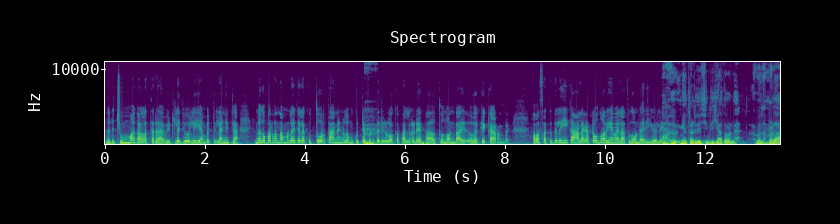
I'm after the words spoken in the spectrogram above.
എന്നിട്ട് ചുമ്മാ കള്ളത്തര വീട്ടിലെ ജോലി ചെയ്യാൻ പറ്റില്ല അഞ്ഞിട്ടാ എന്നൊക്കെ പറഞ്ഞാൽ നമ്മൾ ചില കുത്തുവർത്താനങ്ങളും കുറ്റപ്പെടുത്തലുകളും ഒക്കെ പലരുടെയും ഭാഗത്തു നിന്നുണ്ടായി കേൾക്കാറുണ്ട്. അപ്പോൾ സത്യത്തിൽ ഈ കാലഘട്ടം ഒന്നും അറിയാൻ മേലാത്തതുകൊണ്ടായിരിക്കും അല്ലേ? അത് ഇങ്ങനത്തെ ചിന്തിക്കാത്തതുകൊണ്ട്. അപ്പോൾ നമ്മൾ ആ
